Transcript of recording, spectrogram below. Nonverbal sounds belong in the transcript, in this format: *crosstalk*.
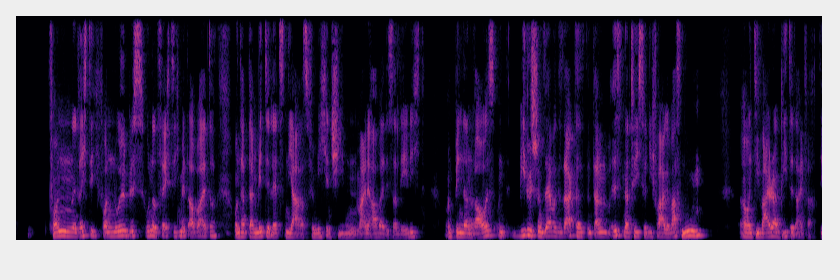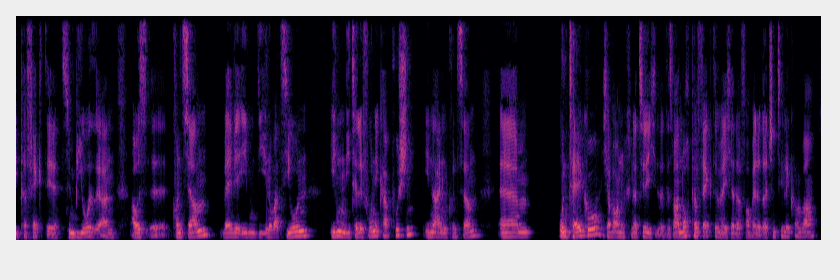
von richtig von 0 bis 160 Mitarbeiter und habe dann Mitte letzten Jahres für mich entschieden, meine Arbeit ist erledigt und bin dann raus. Und wie du es schon selber gesagt hast, und dann ist natürlich so die Frage, was nun? Und die Vira bietet einfach die perfekte Symbiose an aus äh, Konzernen, weil wir eben die Innovation in die Telefonica pushen, in einen Konzern. Ähm, und Telco. Ich habe auch noch natürlich, das war noch perfekter, weil ich ja davor bei der Deutschen Telekom war.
